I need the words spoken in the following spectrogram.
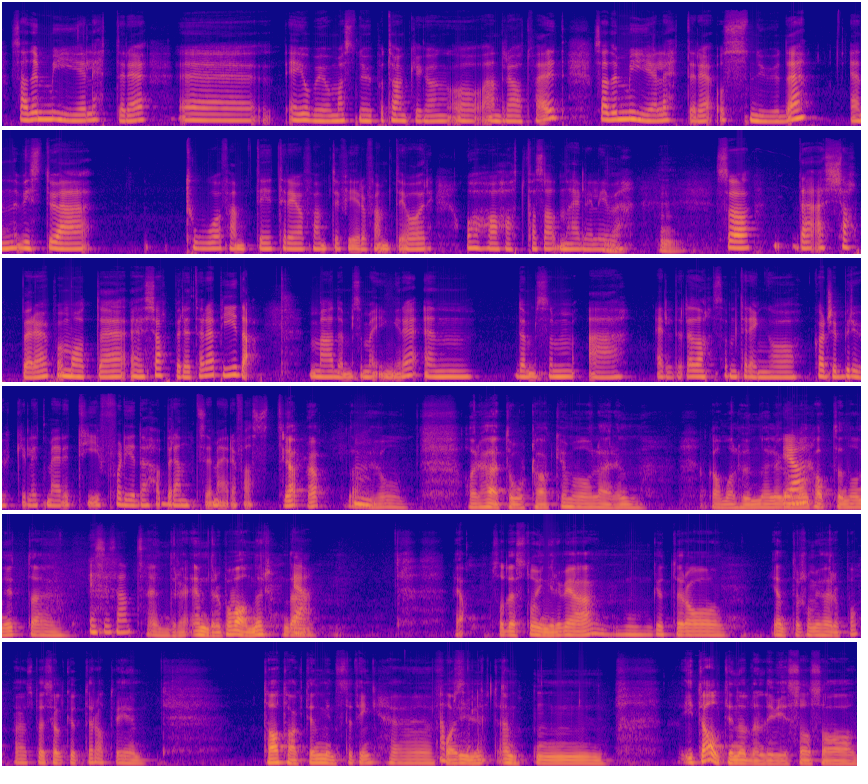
så er det mye lettere eh, Jeg jobber jo med å snu på tankegang og endre atferd. Så er det mye lettere å snu det enn hvis du er 52, 53, 54 år og har hatt fasaden hele livet. Mm. Så det er kjappere på en måte, eh, kjappere terapi da, med dem som er yngre, enn dem som er eldre, da, som trenger å kanskje bruke litt mer tid fordi det har brent seg mer fast. Ja, ja. Det er jo har heteordtaket med å lære en gammel hund eller gammel Ja. katt noe nytt. Det Ikke sant? endre, endre på vaner. Det, Ja. ja. Så desto yngre vi er, gutter og jenter som vi hører på, eh, spesielt gutter, at vi tar tak i den minste ting. Eh, får Absolutt. ut enten Ikke alltid nødvendigvis også,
